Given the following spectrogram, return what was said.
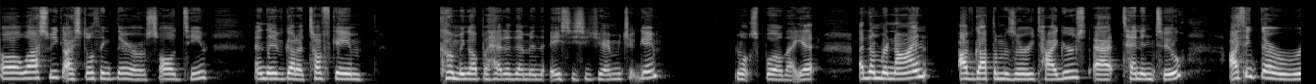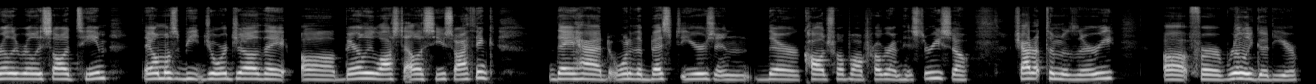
uh, last week. I still think they're a solid team, and they've got a tough game coming up ahead of them in the ACC championship game. Won't spoil that yet. At number nine, I've got the Missouri Tigers at ten and two. I think they're a really, really solid team. They almost beat Georgia. They uh, barely lost to LSU, so I think they had one of the best years in their college football program history. So, shout out to Missouri uh, for a really good year,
